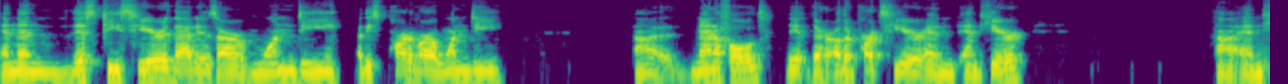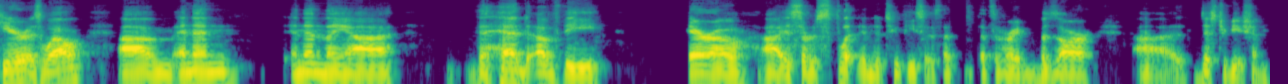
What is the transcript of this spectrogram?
And then this piece here, that is our 1D, at least part of our 1D uh, manifold. The, there are other parts here and, and here, uh, and here as well. Um, and then, and then the, uh, the head of the arrow uh, is sort of split into two pieces. That, that's a very bizarre uh, distribution.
